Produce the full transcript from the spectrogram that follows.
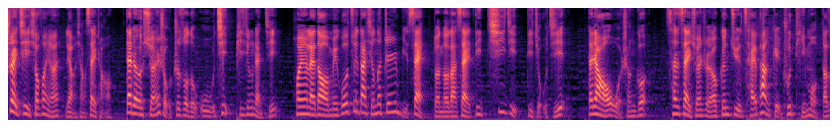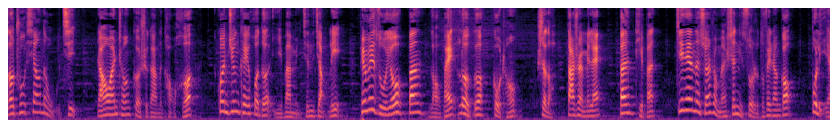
帅气消防员亮相赛场，带着选手制作的武器披荆斩棘。欢迎来到美国最大型的真人比赛——断刀大赛第七季第九集。大家好，我是安哥。参赛选手要根据裁判给出题目，打造出相应的武器，然后完成各式各样的考核。冠军可以获得一万美金的奖励。评委组由班、老白、乐哥构成。是的，大帅没来，班替班。今天的选手们身体素质都非常高。布里、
